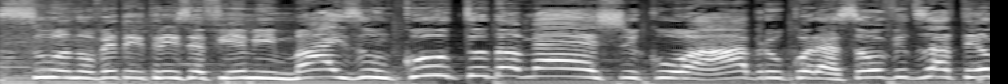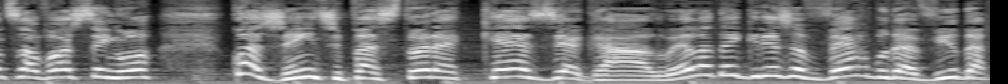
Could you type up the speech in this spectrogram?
Sua 93 FM, mais um culto doméstico. Abra o coração, ouvidos atentos à voz do Senhor. Com a gente, pastora Kézia Galo, ela é da Igreja Verbo da Vida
